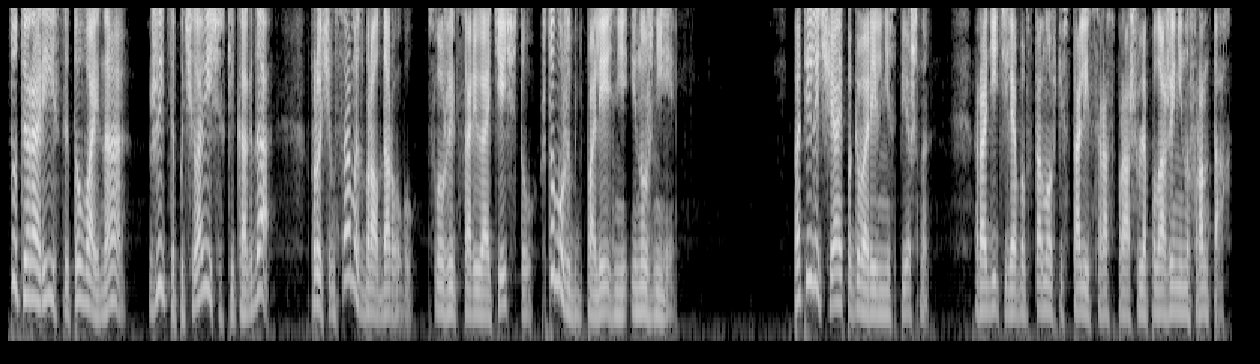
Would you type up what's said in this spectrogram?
То террористы, то война. Жить-то по-человечески когда? Впрочем, сам избрал дорогу. Служить царю и отечеству, что может быть полезнее и нужнее? Попили чай, поговорили неспешно. Родители об обстановке в столице расспрашивали о положении на фронтах.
